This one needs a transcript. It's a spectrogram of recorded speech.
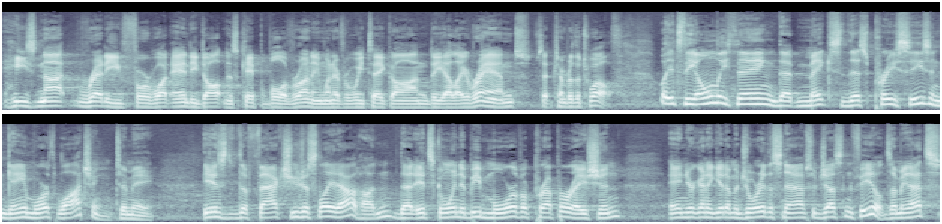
he's not ready for what Andy Dalton is capable of running whenever we take on the LA Rams September the 12th. Well, it's the only thing that makes this preseason game worth watching to me is the facts you just laid out, Hutton, that it's going to be more of a preparation and you're going to get a majority of the snaps with Justin Fields. I mean, that's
